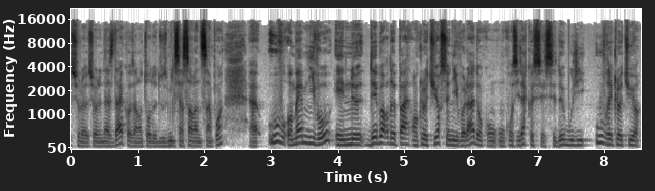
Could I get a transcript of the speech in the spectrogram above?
sur, le, Nasdaq, aux alentours de 12 525 points, euh, ouvre au même niveau et ne déborde pas en clôture ce niveau-là. Donc, on, on considère que c'est ces deux bougies ouvrent et clôturent,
